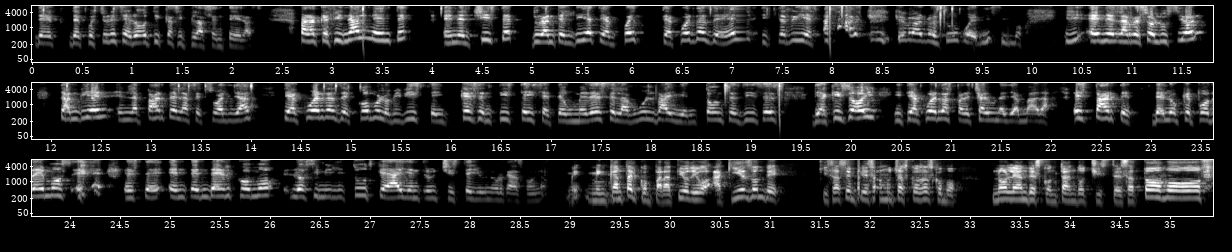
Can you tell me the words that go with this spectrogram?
cuestiones eróticas y placenteras, para que finalmente en el chiste, durante el día te, te acuerdas de él y te ríes. ¡Qué bárbaro! Estuvo buenísimo. Y en la resolución, también en la parte de la sexualidad, te acuerdas de cómo lo viviste y qué sentiste y se te humedece la vulva y entonces dices, de aquí soy y te acuerdas para echar una llamada. Es parte de lo que podemos este, entender como la similitud que hay entre un chiste y un orgasmo. ¿no? Me, me encanta el comparativo. Digo, aquí es donde quizás empiezan muchas cosas como no le andes contando chistes a todos,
